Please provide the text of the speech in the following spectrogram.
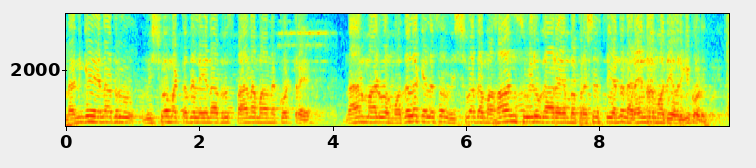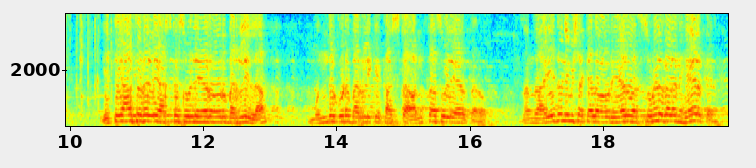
ನನಗೆ ಏನಾದರೂ ವಿಶ್ವ ಮಟ್ಟದಲ್ಲಿ ಏನಾದರೂ ಸ್ಥಾನಮಾನ ಕೊಟ್ಟರೆ ನಾನು ಮಾಡುವ ಮೊದಲ ಕೆಲಸ ವಿಶ್ವದ ಮಹಾನ್ ಸುಳ್ಳುಗಾರ ಎಂಬ ಪ್ರಶಸ್ತಿಯನ್ನು ನರೇಂದ್ರ ಮೋದಿ ಅವರಿಗೆ ಕೊಡು. ಇತಿಹಾಸದಲ್ಲಿ ಅಷ್ಟು ಸುಳ್ಳು ಹೇಳೋರು ಬರಲಿಲ್ಲ. ಮುಂದೆ ಕೂಡ ಬರಲಿಕ್ಕೆ ಕಷ್ಟ. ಅಂತ ಸುಳ್ಳು ಹೇಳ್ತಾರೋ. ನಂದು ಐದು ನಿಮಿಷ ಅವರು ಹೇಳುವ ಸುಳ್ಳುಗಳನ್ನು ಹೇಳ್ತೇನೆ.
